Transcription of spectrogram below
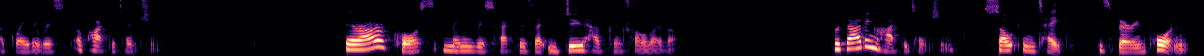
a greater risk of hypertension. There are, of course, many risk factors that you do have control over. Regarding hypertension, salt intake is very important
